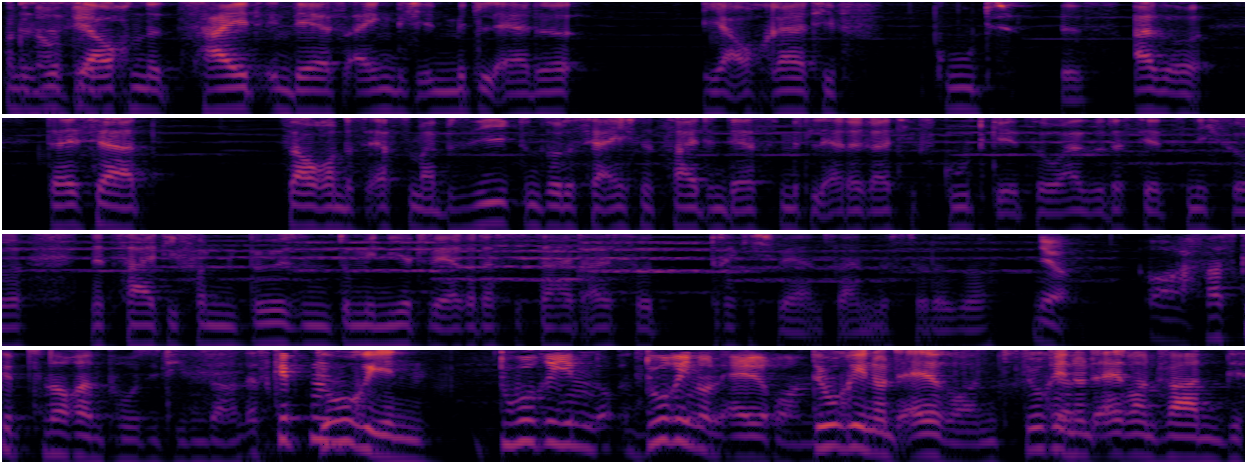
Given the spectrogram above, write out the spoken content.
Und es Genau, ist ja auch eine Zeit, in der es eigentlich in Mittelerde ja auch relativ gut ist. Also, da ist ja Sauron das erste Mal besiegt und so. Das ist ja eigentlich eine Zeit, in der es Mittelerde relativ gut geht. So. Also, das ist jetzt nicht so eine Zeit, die von Bösen dominiert wäre, dass es da halt alles so dreckig wär, sein müsste oder so. ja. Oh, was gibt's noch an positiven Sachen? Es gibt Durin. Durin, Durin und Elrond. Durin und Elrond. Durin Das und Elrond waren die,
